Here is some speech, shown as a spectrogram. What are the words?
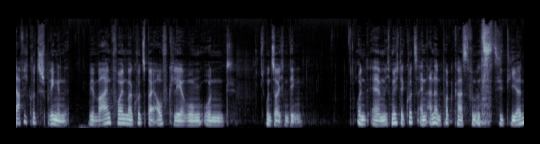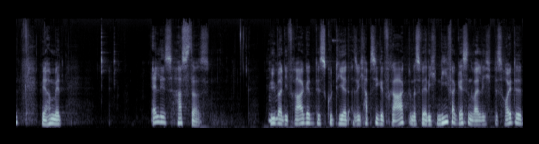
Darf ich kurz springen? Wir waren vorhin mal kurz bei Aufklärung und, und solchen Dingen. Und ähm, ich möchte kurz einen anderen Podcast von uns zitieren. Wir haben mit Alice Hasters über die Frage diskutiert. Also ich habe sie gefragt und das werde ich nie vergessen, weil ich bis heute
